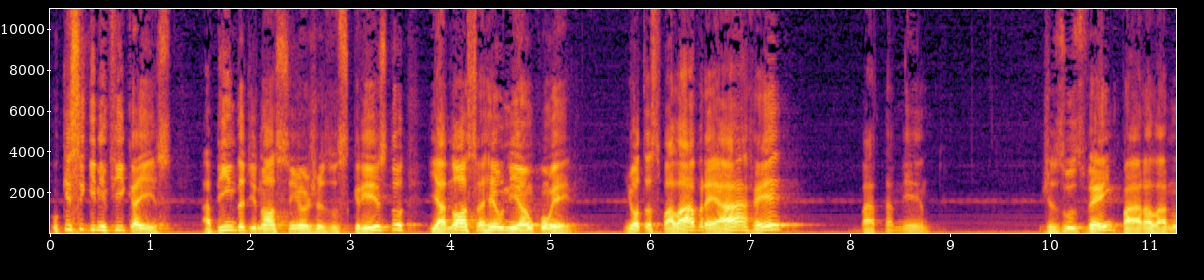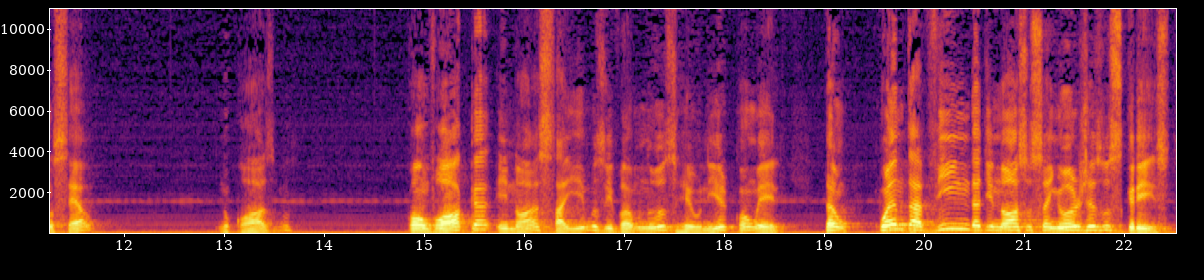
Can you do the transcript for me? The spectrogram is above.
o que significa isso? A vinda de nosso Senhor Jesus Cristo e a nossa reunião com Ele. Em outras palavras, é arrebatamento. Jesus vem para lá no céu, no cosmos, convoca e nós saímos e vamos nos reunir com Ele. Então, quanto à vinda de nosso Senhor Jesus Cristo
